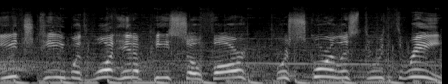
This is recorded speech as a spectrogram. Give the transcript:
Each team with one hit apiece so far were scoreless through three.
